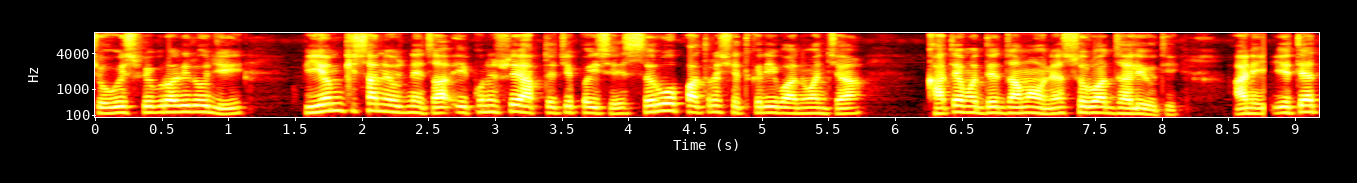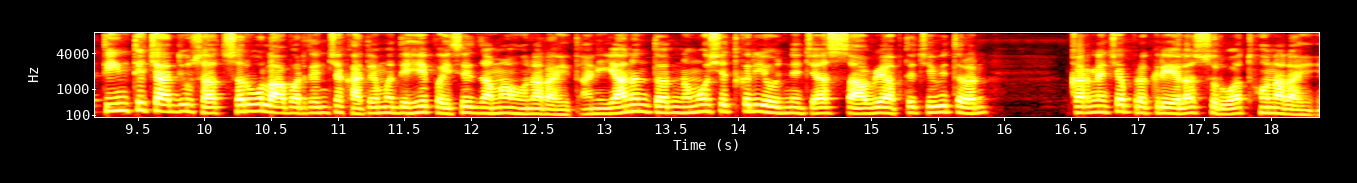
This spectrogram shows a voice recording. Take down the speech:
चोवीस फेब्रुवारी रोजी पी एम किसान योजनेचा एकोणीसव्या हप्त्याचे पैसे सर्व पात्र शेतकरी बांधवांच्या खात्यामध्ये जमा होण्यास सुरुवात झाली होती. आणि येत्या तीन ते चार दिवसात सर्व लाभार्थ्यांच्या खात्यामध्ये हे पैसे जमा होणार आहेत. आणि यानंतर नमो शेतकरी योजनेच्या सहाव्या हप्त्याचे वितरण करण्याच्या प्रक्रियेला सुरुवात होणार आहे.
